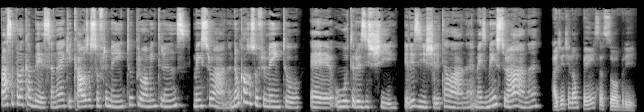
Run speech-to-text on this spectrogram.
passa pela cabeça, né? Que causa sofrimento para o homem trans menstruar. Né? Não causa sofrimento é, o útero existir. Ele existe, ele tá lá, né? Mas menstruar, né? A gente não pensa sobre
